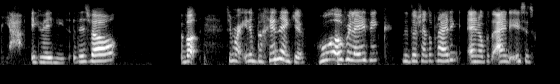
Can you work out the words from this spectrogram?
ja, ik weet niet. Het is wel. Wat, zeg maar, in het begin denk je, hoe overleef ik de docentopleiding? En op het einde is het,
